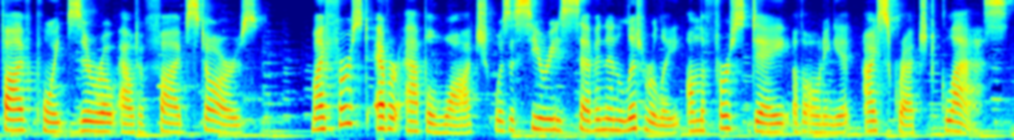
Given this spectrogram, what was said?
5.0 out of 5 stars. My first ever Apple Watch was a Series 7 and literally, on the first day of owning it, I scratched glass.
